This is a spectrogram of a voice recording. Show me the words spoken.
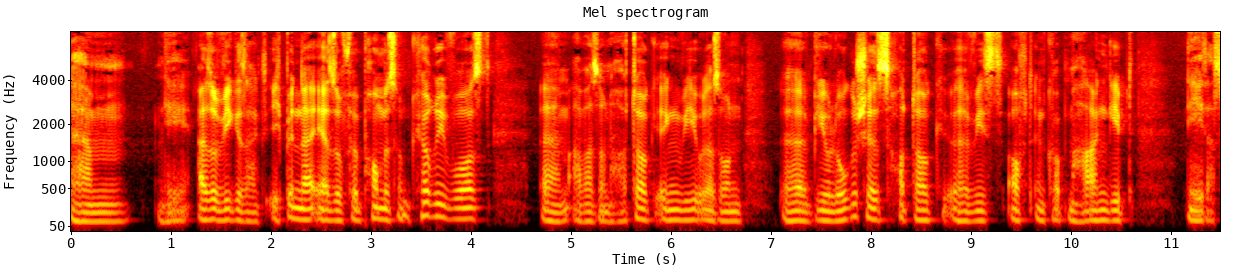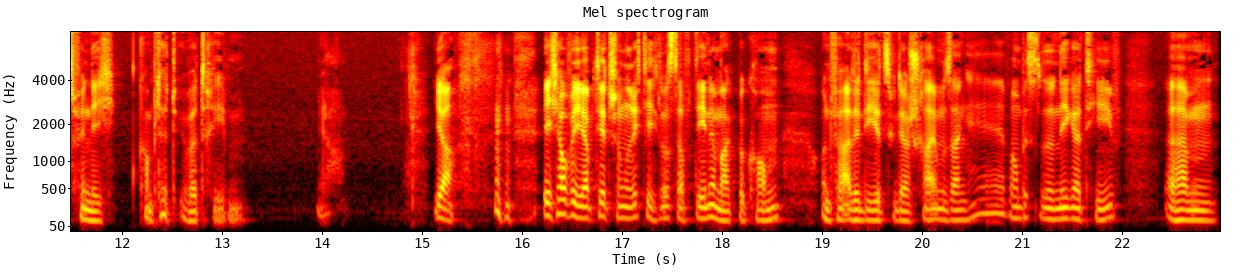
ähm, nee, also wie gesagt, ich bin da eher so für Pommes und Currywurst, ähm, aber so ein Hotdog irgendwie oder so ein äh, biologisches Hotdog, äh, wie es oft in Kopenhagen gibt, nee, das finde ich komplett übertrieben. Ja. Ja, ich hoffe, ihr habt jetzt schon richtig Lust auf Dänemark bekommen. Und für alle, die jetzt wieder schreiben und sagen, hä, warum bist du so negativ? Ähm,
